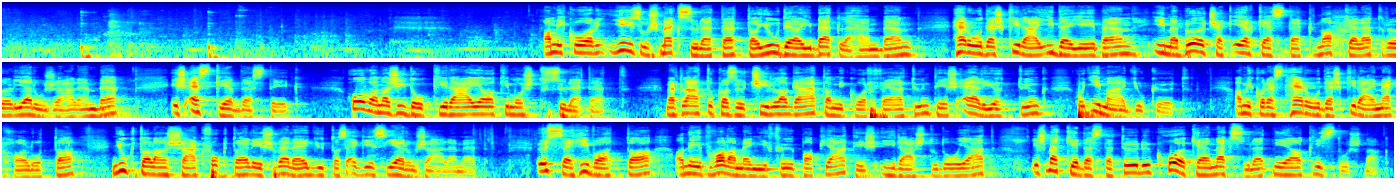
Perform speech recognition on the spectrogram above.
Amikor Jézus megszületett a júdeai Betlehemben, Heródes király idejében, íme bölcsek érkeztek napkeletről Jeruzsálembe, és ezt kérdezték, hol van a zsidók királya, aki most született? Mert láttuk az ő csillagát, amikor feltűnt, és eljöttünk, hogy imádjuk őt. Amikor ezt Heródes király meghallotta, nyugtalanság fogta el, és vele együtt az egész Jeruzsálemet összehívatta a nép valamennyi főpapját és írástudóját, és megkérdezte tőlük, hol kell megszületnie a Krisztusnak.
